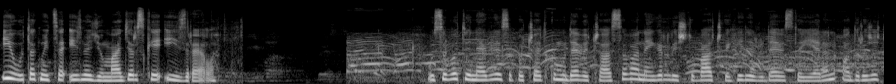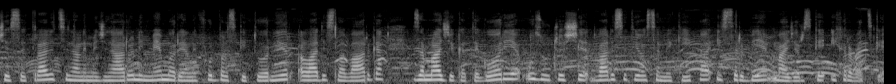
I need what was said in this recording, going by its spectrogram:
i utakmica između Mađarske i Izraela. U subotu i nedjelju sa početkom u 9 časova na igralištu Bačke 1901 održat će se tradicionalni međunarodni memorialni futbalski turnir Ladislav Varga za mlađe kategorije uz učešće 28 ekipa iz Srbije, Mađarske i Hrvatske.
